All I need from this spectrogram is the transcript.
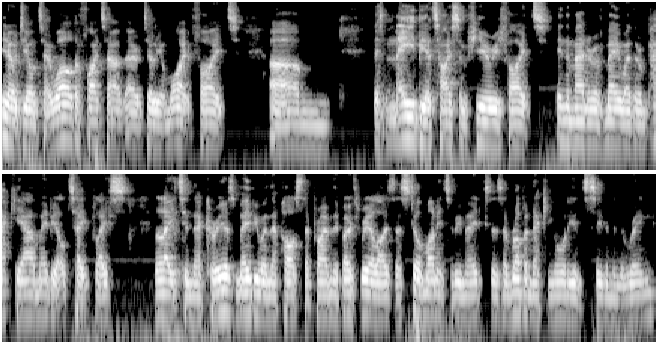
you know, Deontay Wilder fight out there, a Dillian Whyte fight. Um, there's maybe a Tyson Fury fight in the manner of Mayweather and Pacquiao. Maybe it'll take place late in their careers, maybe when they're past their prime, they both realize there's still money to be made because there's a rubbernecking audience to see them in the ring.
